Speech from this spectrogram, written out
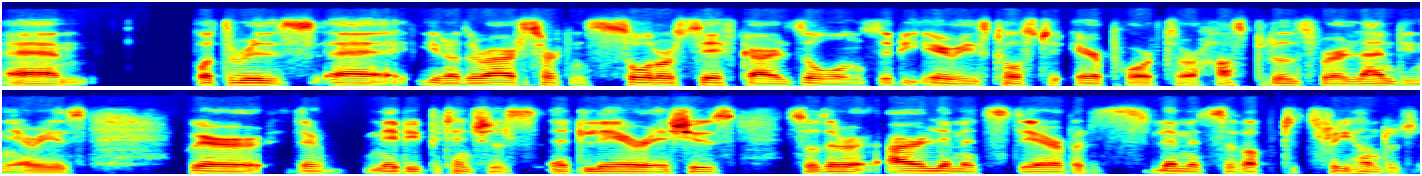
Um, but there is, uh, you know, there are certain solar safeguard zones. There'd be areas close to airports or hospitals where landing areas where there may be potential glare issues. So there are limits there, but it's limits of up to 300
